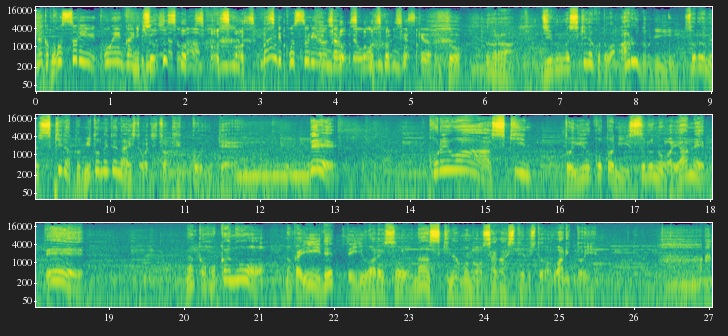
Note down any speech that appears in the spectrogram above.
なんかこっそり講演会に来ましたとか。なんでこっそりなんだろうって思うんですけど。そうだから自分が好きなことがあるのにそれをね好きだと認めてない人が実は結構いて。でこれは好きということにするのはやめてなんか他のなんかいいねって言われそうな好きなものを探してる人が割といる。あーあ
